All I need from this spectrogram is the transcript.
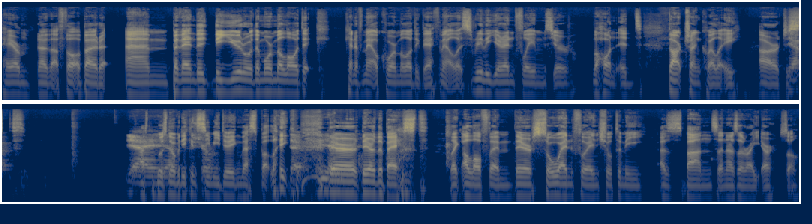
term now that I've thought about it. Um, but then the the Euro, the more melodic kind of metalcore, melodic death metal, it's really your In Flames, your The Haunted, Dark Tranquillity are just. Yeah, I suppose yeah, nobody can sure. see me doing this, but like yeah. they're they're the best. Like I love them. They're so influential to me as bands and as a writer. So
